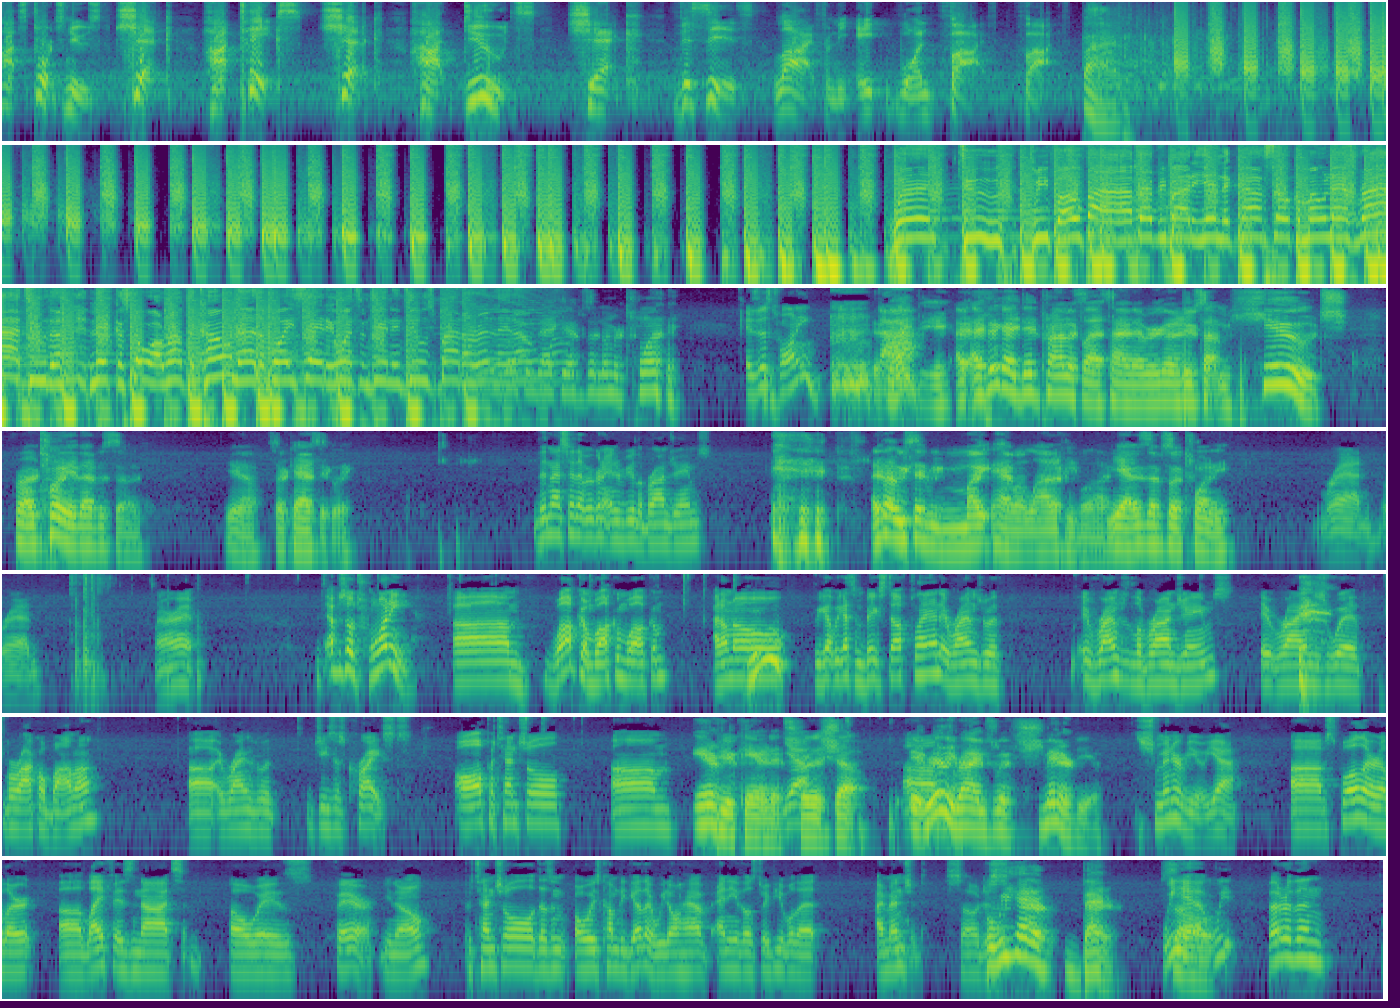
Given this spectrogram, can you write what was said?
Hot sports news, check. Hot takes, check. Hot dudes, check. This is live from the eight one five five five. 5. 5. Everybody in the car, so come on, let's ride to the liquor store around the corner. The boys say they want some gin and juice, but I really Welcome don't. back to episode number 20. Is this 20? It Ah. might be. I, I think I did promise last time that we were going to do something huge for our 20th episode. You know, sarcastically. Didn't I say that we were going to interview LeBron James? I thought we said we might have a lot of people on. Yeah, this is episode 20. Rad, rad. All right. It's episode 20. Um, welcome, welcome, welcome. I don't know. Woo. We got we got some big stuff planned. It rhymes with it rhymes with LeBron James. It rhymes with Barack Obama. Uh, it rhymes with Jesus Christ. All potential um Interview candidates Yeah. for the show. It um, really rhymes with Schminterview. Schminterview, yeah. Uh, spoiler alert: uh, life is not always fair. You know, potential doesn't always come together. We don't have any of those three people that I mentioned. So just But we have better. we So- have we better than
